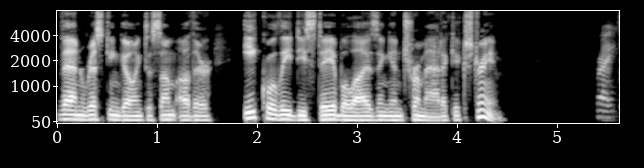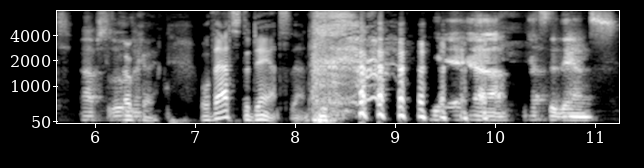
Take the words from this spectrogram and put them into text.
then risking going to some other equally destabilizing and traumatic extreme. Right. Absolutely. Okay. Well, that's the dance then. yeah, that's the dance.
